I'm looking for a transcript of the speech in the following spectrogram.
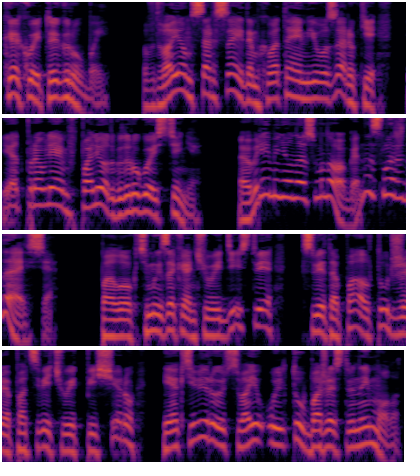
Какой ты грубый! Вдвоем с Арсайдом хватаем его за руки и отправляем в полет к другой стене. Времени у нас много, наслаждайся. Полог тьмы заканчивает действие, светопал тут же подсвечивает пещеру и активирует свою ульту «Божественный молот».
